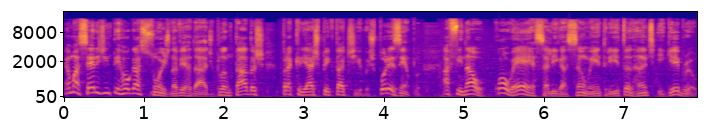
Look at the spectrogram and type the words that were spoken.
é uma série de interrogações, na verdade, plantadas para criar expectativas. Por exemplo, afinal, qual é essa ligação entre Ethan Hunt e Gabriel?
